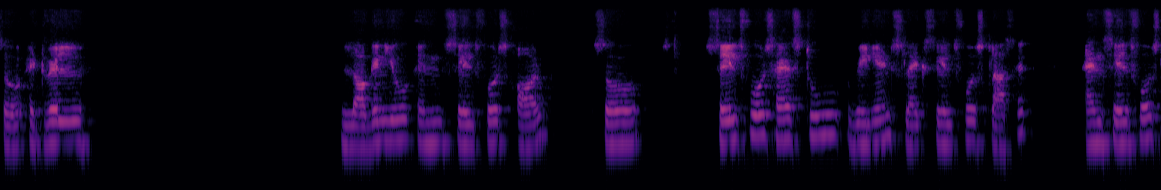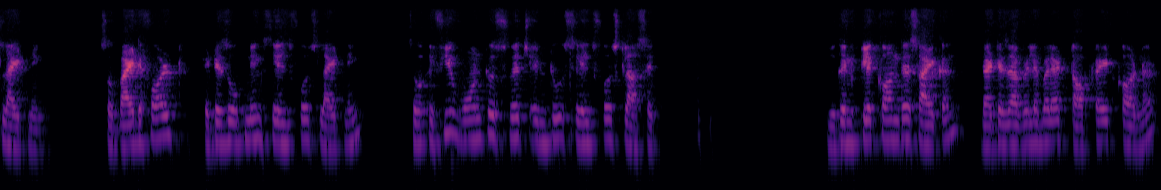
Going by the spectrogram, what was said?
So it will login you in Salesforce org. So Salesforce has two variants like Salesforce Classic and Salesforce Lightning. So by default, it is opening Salesforce Lightning. So if you want to switch into Salesforce Classic, you can click on this icon that is available at top right corner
